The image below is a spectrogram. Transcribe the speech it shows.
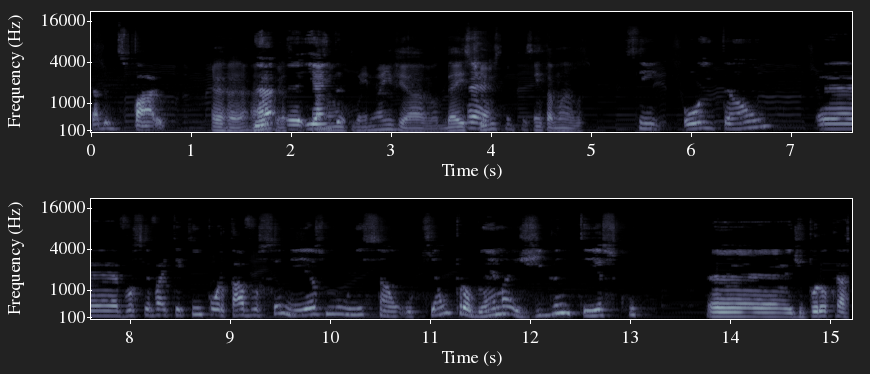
cada disparo. Uhum, né? Ah, e ainda um treino é inviável. 10 é, tiros tem 60 mangos. Sim, ou então é, você vai ter que importar você mesmo munição, o que é um problema gigantesco é, de burocracia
